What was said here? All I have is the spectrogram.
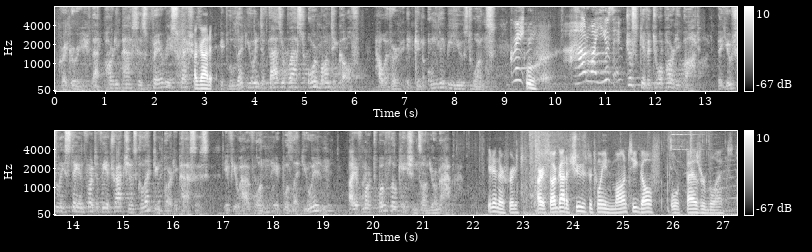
Gregory, that party pass is very special. I got it. It will let you into Fazer Blast or Monty Golf. However, it can only be used once. Great. Ooh. How do I use it? Just give it to a party bot. They usually stay in front of the attractions collecting party passes. If you have one, it will let you in. I have marked both locations on your map. Get in there, Freddy. Alright, so I gotta choose between Monty Golf or Fazer Blast.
